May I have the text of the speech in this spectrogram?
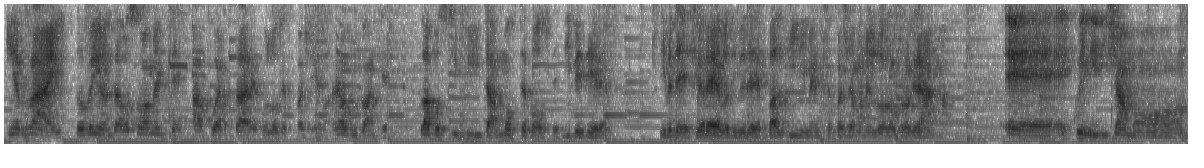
in Rai dove io andavo solamente a guardare quello che faceva e ho avuto anche la possibilità molte volte di vedere, di vedere Fiorello, di vedere Baldini mentre facevano il loro programma e, e quindi diciamo,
